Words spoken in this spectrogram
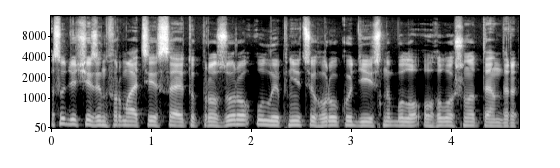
Судячи з інформації сайту Прозоро, у липні цього року дійсно було оголошено тендер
